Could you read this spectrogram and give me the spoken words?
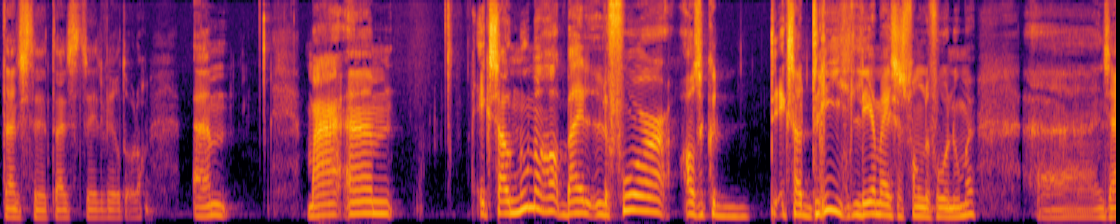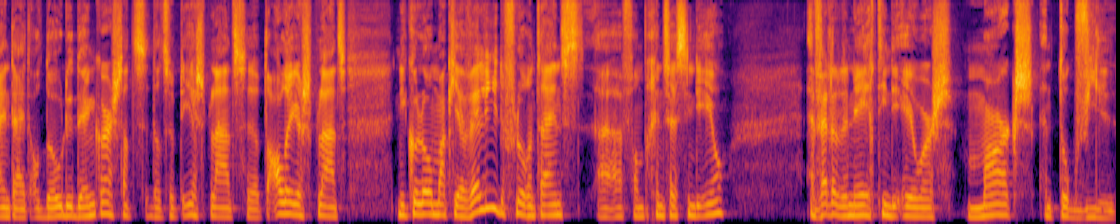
Tijdens de, tijdens de Tweede Wereldoorlog. Ehm, maar ehm, ik zou noemen al bij Lefort, als ik het, ik zou drie leermeesters van Lefort noemen. Eh, in zijn tijd al dode denkers. Dat, dat is op de eerste plaats, eh, op de allereerste plaats, Niccolò Machiavelli, de Florentijns eh, van begin 16e eeuw. En verder de 19e eeuwers Marx en Tocqueville.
